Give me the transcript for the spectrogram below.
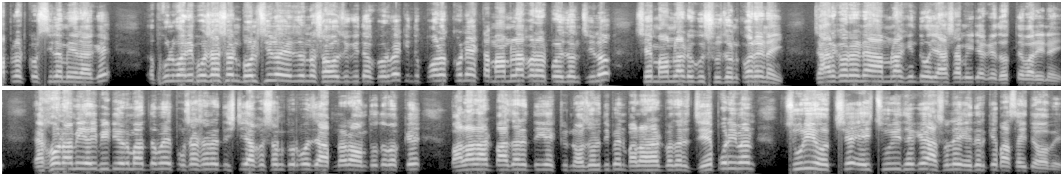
আপলোড করছিলাম এর আগে। ফুলবাড়ি প্রশাসন বলছিল এর জন্য সহযোগিতা করবে, কিন্তু পরক্ষণে একটা মামলা করার প্রয়োজন ছিল। সে মামলাটুকু সুজন করে নাই। যার কারণে আমরা কিন্তু ওই আসামিটাকে ধরতে পারি নাই। এখন আমি এই ভিডিওর মাধ্যমে প্রশাসনের দৃষ্টি আকর্ষণ করব যে আপনারা অন্ততপক্ষে বালারহাট বাজারের দিকে একটু নজর দিবেন। বালারহাট বাজারে যে পরিমাণ চুরি হচ্ছে, এই চুরি থেকে আসলে এদেরকে বাঁচাইতে হবে।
